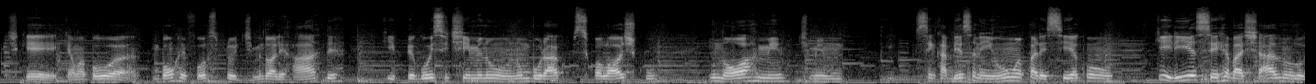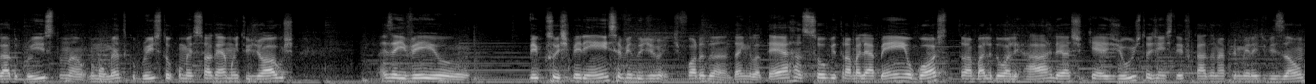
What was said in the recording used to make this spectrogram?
Acho que é, que é uma boa, um bom reforço para o time do Ali Harder, que pegou esse time no, num buraco psicológico enorme, time sem cabeça nenhuma, parecia com queria ser rebaixado no lugar do Bristol, no momento que o Bristol começou a ganhar muitos jogos. Mas aí veio, veio com sua experiência vindo de, de fora da, da, Inglaterra, soube trabalhar bem. Eu gosto do trabalho do Wally Harley, acho que é justo a gente ter ficado na primeira divisão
